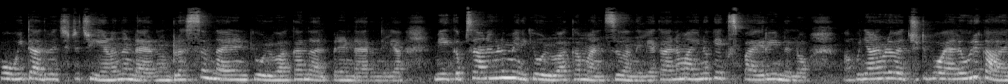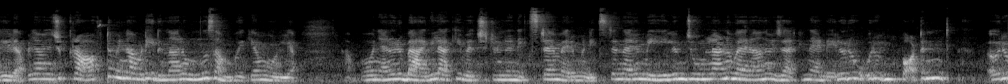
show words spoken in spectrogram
പോയിട്ട് അത് വെച്ചിട്ട് ചെയ്യണമെന്നുണ്ടായിരുന്നു. ഡ്രസ്സ് എന്തായാലും എനിക്ക് ഒഴിവാക്കാൻ താല്പര്യം ഉണ്ടായിരുന്നില്ല. മേക്കപ്പ് സാധനങ്ങളും എനിക്ക് ഒഴിവാക്കാൻ മനസ്സ് വന്നില്ല. കാരണം അതിനൊക്കെ എക്സ്പയറി ഉണ്ടല്ലോ. അപ്പോൾ ഞാൻ ഇവിടെ വെച്ചിട്ട് പോയാലും ഒരു കാര്യമില്ല. അപ്പോൾ ഞാൻ വെച്ചു ക്രാഫ്റ്റ് പിന്നെ അവിടെ ഇരുന്നാലും ഒന്നും സംഭവിക്കാൻ പോകില്ല അപ്പോൾ ഞാനൊരു ബാഗിലാക്കി വെച്ചിട്ടുണ്ട്. നെക്സ്റ്റ് ടൈം വരുമ്പോൾ നെക്സ്റ്റ് എന്തായാലും മെയിലും ജൂണിലാണ് വരാമെന്ന് വിചാരിക്കുന്നത് ഇടയിൽ ഒരു ഒരു ഇമ്പോർട്ടന്റ് ഒരു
